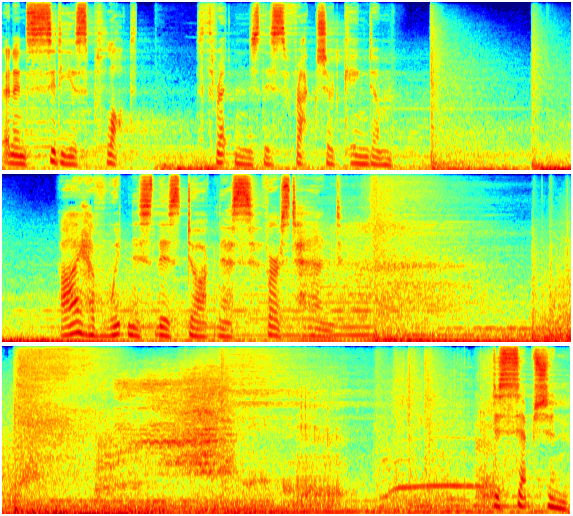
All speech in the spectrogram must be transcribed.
An insidious plot threatens this fractured kingdom. I have witnessed this darkness firsthand. Deception.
